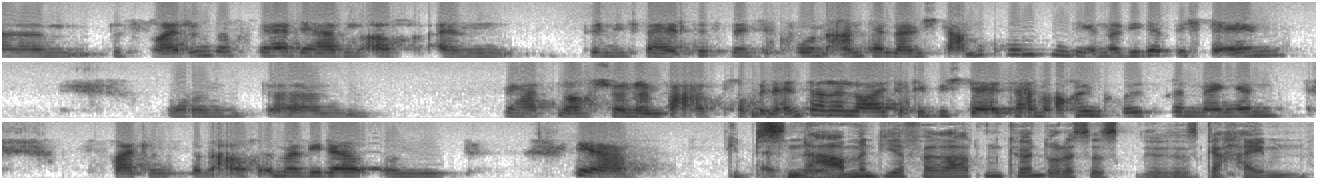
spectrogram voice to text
Ähm, das freut uns auch sehr. Wir haben auch einen, finde ich, verhältnismäßig hohen Anteil an Stammkunden, die immer wieder bestellen. Und ähm, wir hatten auch schon ein paar prominentere Leute, die bestellt haben, auch in größeren Mengen. Das freut uns dann auch immer wieder. Und ja. Gibt es also, Namen, die ihr verraten könnt oder ist das, ist das geheim?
